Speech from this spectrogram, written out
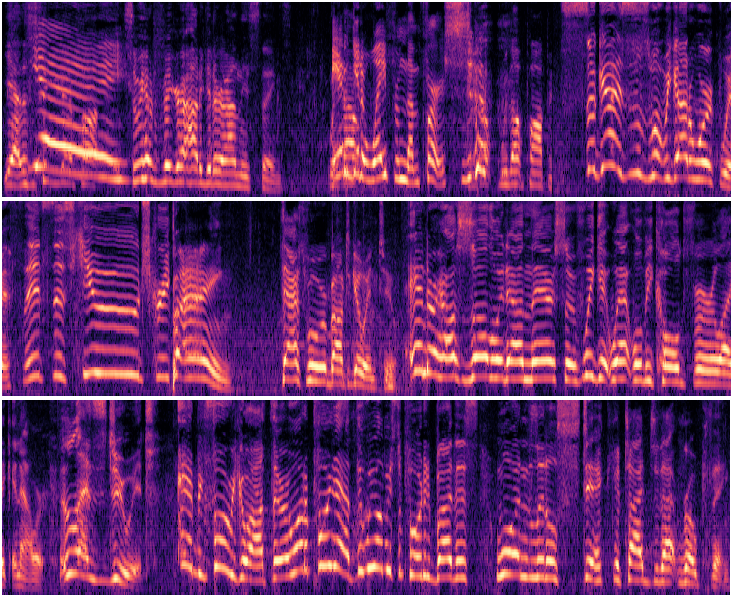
Yeah, this thing's gonna pop. So we have to figure out how to get around these things. And get away from them first. without, without popping. So guys, this is what we got to work with. It's this huge creek. Bang! That's what we're about to go into. And our house is all the way down there, so if we get wet, we'll be cold for like an hour. Let's do it. And before we go out there, I want to point out that we will be supported by this one little stick tied to that rope thing.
